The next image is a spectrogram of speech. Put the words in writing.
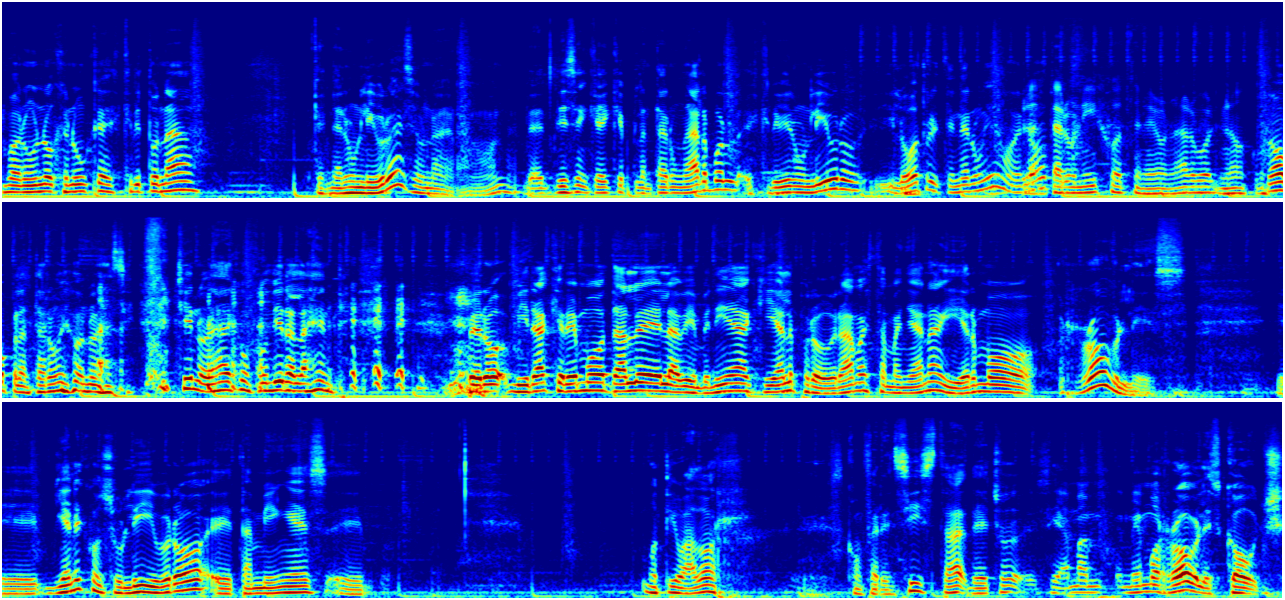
Bueno, uno que nunca ha escrito nada. Tener un libro es una gran onda. Dicen que hay que plantar un árbol, escribir un libro y lo otro y tener un hijo. Plantar otro. un hijo, tener un árbol, no. No, plantar un hijo no es así. Chino, deja de confundir a la gente. Pero mira, queremos darle la bienvenida aquí al programa esta mañana a Guillermo Robles. Eh, viene con su libro, eh, también es eh, motivador, conferencista, de hecho se llama Memo Robles Coach.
